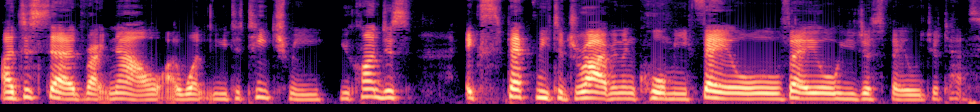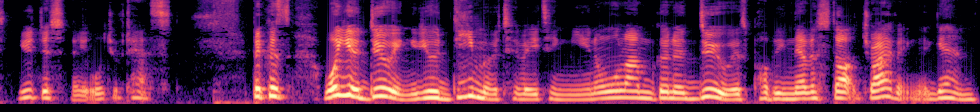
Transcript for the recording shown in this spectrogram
I just said right now I want you to teach me. You can't just expect me to drive and then call me fail, fail, you just failed your test. You just failed your test. Because what you're doing, you're demotivating me, and all I'm gonna do is probably never start driving again.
